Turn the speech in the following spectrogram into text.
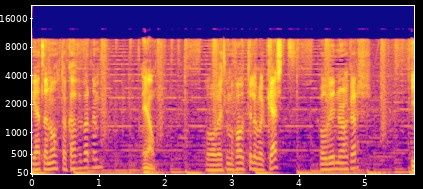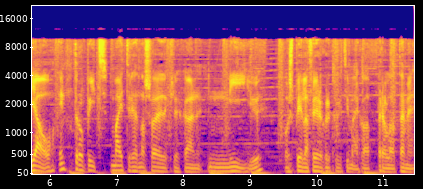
í alla nótt á kaffibarnum. Já. Og við ætlum að fá til okkar gest, góð vinnur okkar. Já, Introbeat mætir hérna á svæðið klukkan 9 og spila fyrir okkur klukktíma eitthvað brjálað dæmi.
